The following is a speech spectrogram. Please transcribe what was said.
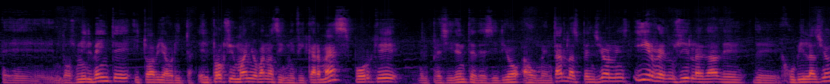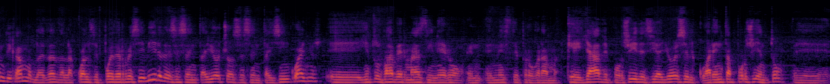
Eh, en 2020 y todavía ahorita. El próximo año van a significar más porque el presidente decidió aumentar las pensiones y reducir la edad de, jubilación, digamos, la edad a la cual se puede recibir de 68 a 65 años. Eh, y entonces va a haber más dinero en, este programa, que ya de por sí, decía yo, es el 40% eh,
